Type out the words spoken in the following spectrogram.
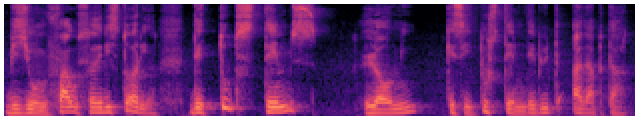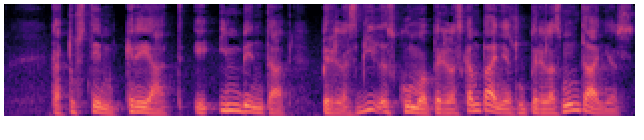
Vision fausa de l'història. De tots temps, l'home que se tostem debut adaptar, que tostem creat e inventat per les viles com per les campanyes o per les muntanyes.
